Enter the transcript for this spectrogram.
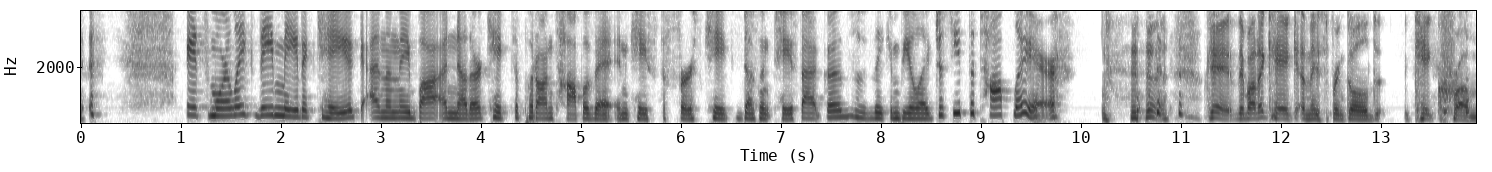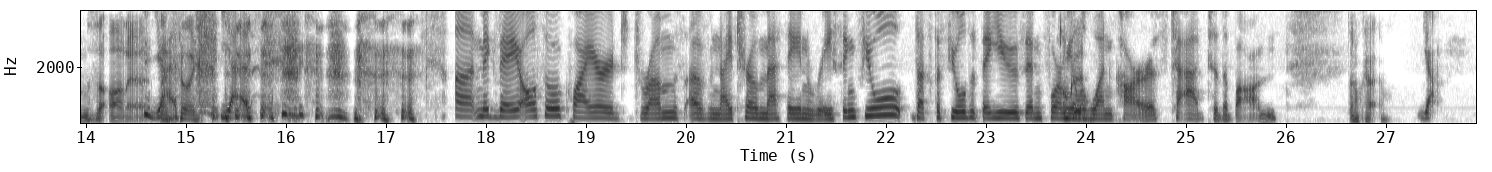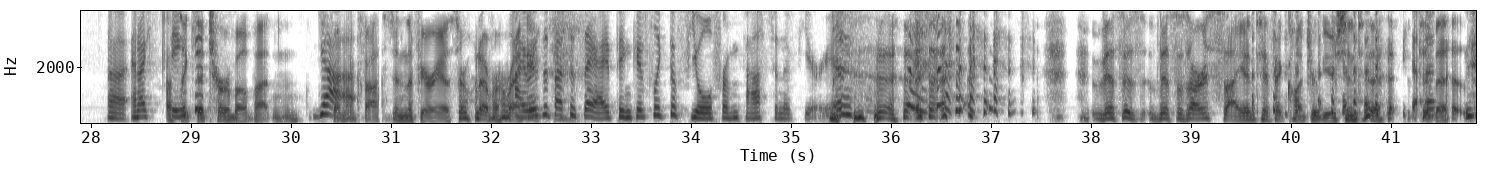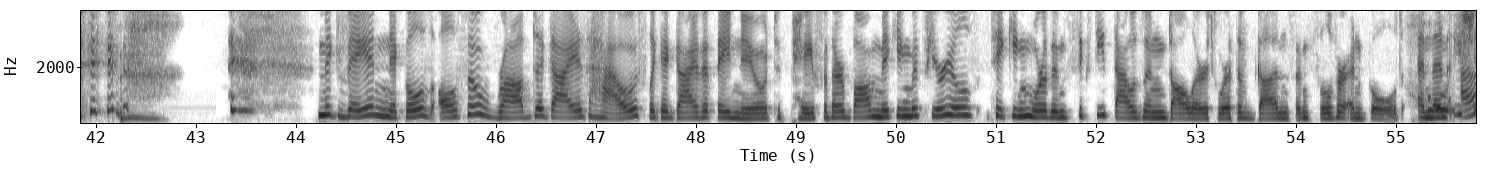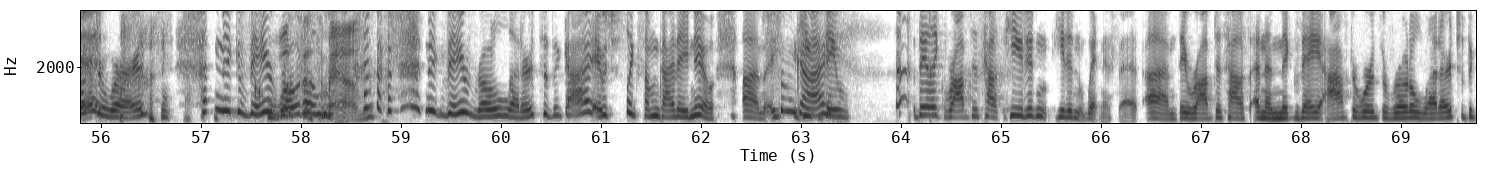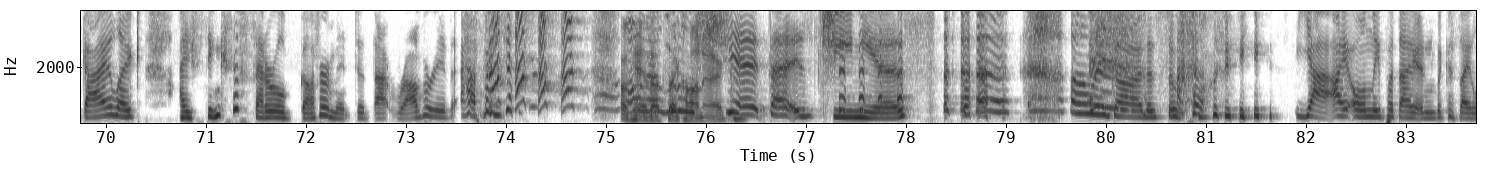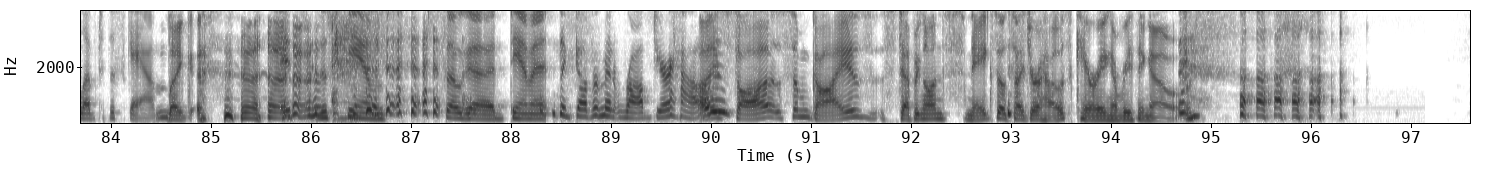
It's more like they made a cake and then they bought another cake to put on top of it in case the first cake doesn't taste that good. So that they can be like, just eat the top layer. okay, they bought a cake and they sprinkled cake crumbs on it. Yes, feel yes. Uh, McVeigh also acquired drums of nitromethane racing fuel. That's the fuel that they use in Formula good. One cars to add to the bomb. okay, Yeah. Uh, and I think that's like the turbo button from Yeah, like Fast and the Furious or whatever, right? I was about to say I think it's like the fuel from Fast and the Furious. This is this is our scientific contribution to to this. McVeigh and Nichols also robbed a guy's house, like a guy that they knew, to pay for their bomb making materials, taking more than $60,000 worth of guns and silver and gold. And then Holy shit. afterwards, McVeigh wrote a man? McVeigh wrote a letter to the guy. It was just like some guy they knew. Um, Some he- guy. they, they like robbed his house. He didn't. He didn't witness it. Um, they robbed his house, and then McVeigh afterwards wrote a letter to the guy. Like, I think the federal government did that robbery that happened. Okay, Oh, that's little iconic. Shit, that is genius. oh my god, that's so funny. Yeah, I only put that in because I loved the scam. Like It's the scams. So good. Damn it. the government robbed your house. I saw some guys stepping on snakes outside your house carrying everything out.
